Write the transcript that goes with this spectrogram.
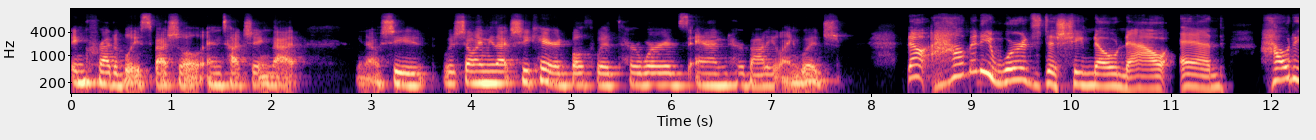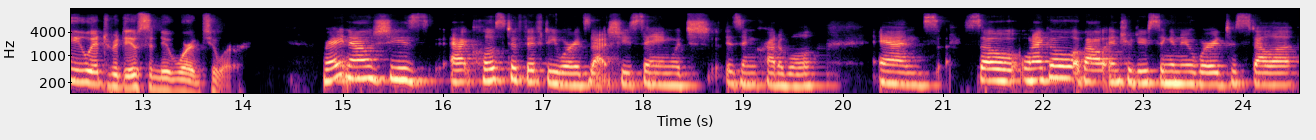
incredibly special and touching that you know, she was showing me that she cared both with her words and her body language. Now, how many words does she know now? And how do you introduce a new word to her? Right now, she's at close to 50 words that she's saying, which is incredible. And so when I go about introducing a new word to Stella,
